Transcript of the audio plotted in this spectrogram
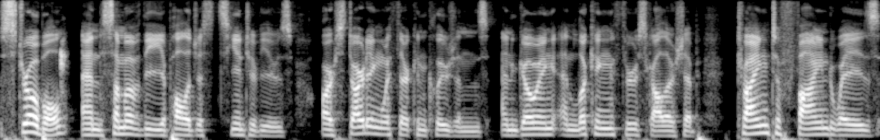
Strobel and some of the apologists he interviews are starting with their conclusions and going and looking through scholarship, trying to find ways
